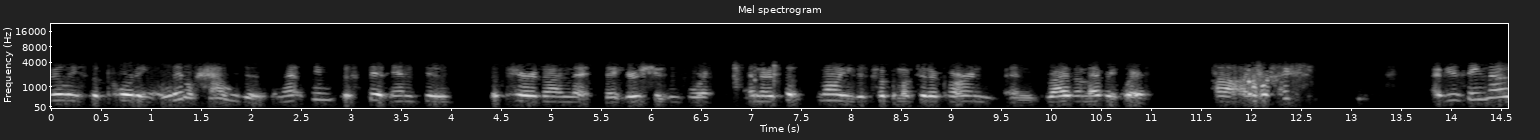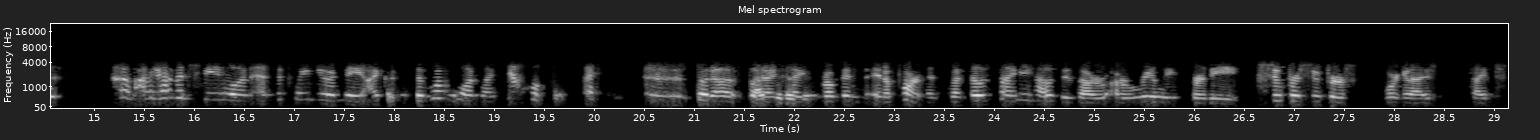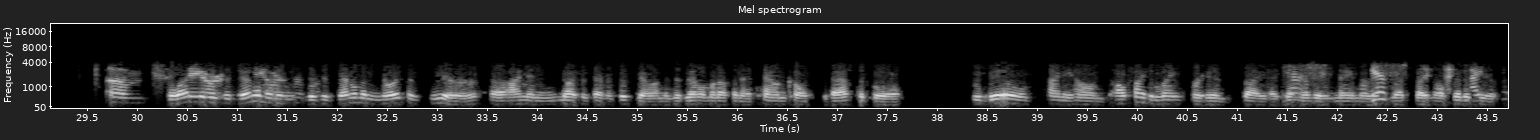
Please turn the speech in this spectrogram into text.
Really supporting little houses, and that seems to fit into the paradigm that, that you're shooting for. And they're so small, you just hook them up to their car and, and drive them everywhere. Uh, have you seen those? I haven't seen one, and between you and me, I couldn't support one myself. but uh, but I, I grew up in, in apartments. But those tiny houses are are really for the super super organized types. Um, Well, actually, are- there's a gentleman. In, there's a gentleman north of here. Uh, I'm in north of San Francisco, and there's a gentleman up in a town called Sebastopol who builds tiny homes. I'll find a link for his site. I can't Yes. remember his name or Yes. his website, and I'll send it I, to you.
